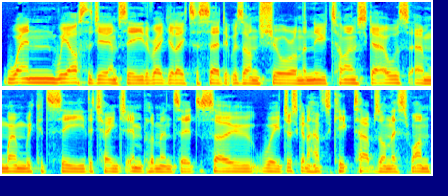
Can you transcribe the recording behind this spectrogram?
When we asked the GMC, the regulator said it was unsure on the new timescales and when we could see the change implemented. So we're just going to have to keep tabs on this one.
